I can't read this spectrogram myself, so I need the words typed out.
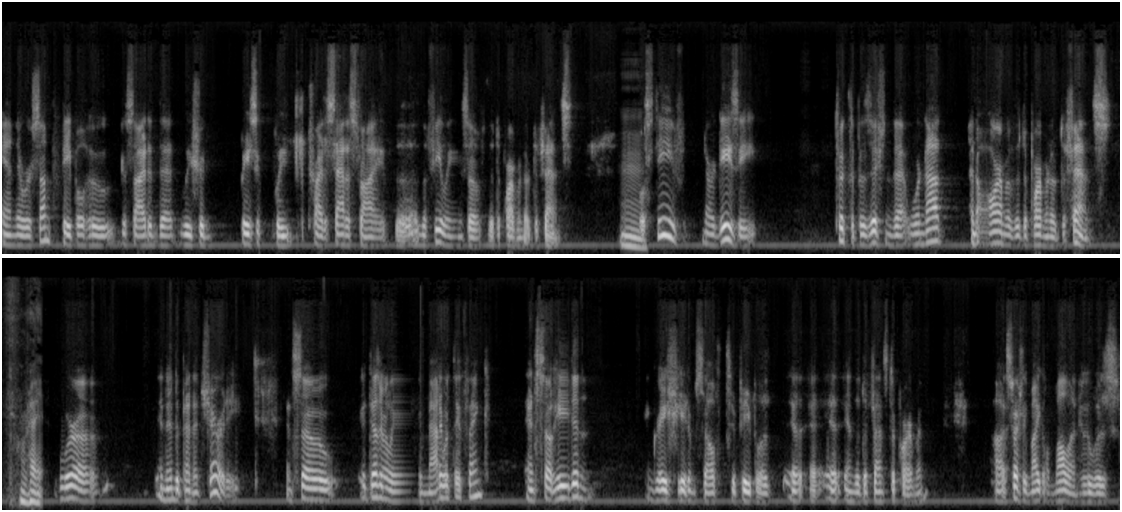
and there were some people who decided that we should basically try to satisfy the, the feelings of the Department of Defense. Mm. Well, Steve Nardizzi took the position that we're not an arm of the Department of Defense. Right. We're a, an independent charity. And so it doesn't really matter what they think. And so he didn't ingratiate himself to people in the Defense Department uh, especially Michael Mullen, who was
